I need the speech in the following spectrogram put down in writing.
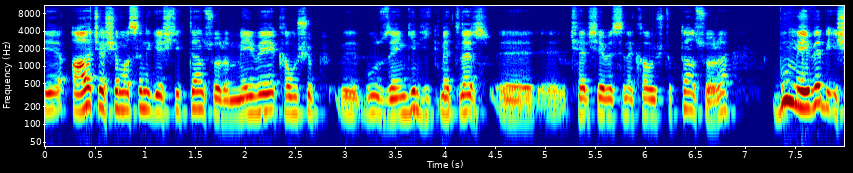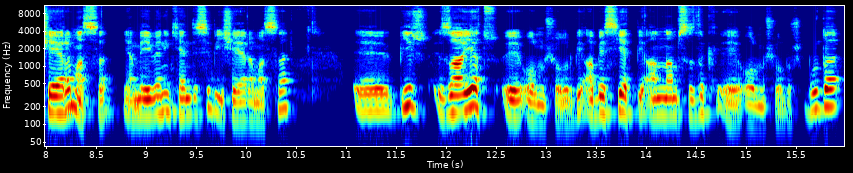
e, ağaç aşamasını geçtikten sonra meyveye kavuşup e, bu zengin hikmetler e, e çerçevesine kavuştuktan sonra bu meyve bir işe yaramazsa, ya meyvenin kendisi bir işe yaramazsa bir zayiat e, olmuş olur. Bir abesiyet, bir anlamsızlık e, olmuş olur. Burada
